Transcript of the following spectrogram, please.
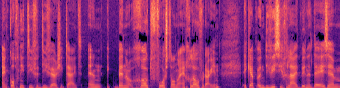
en cognitieve diversiteit. En ik ben een groot voorstander en gelover daarin. Ik heb een divisie geleid binnen DSM.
